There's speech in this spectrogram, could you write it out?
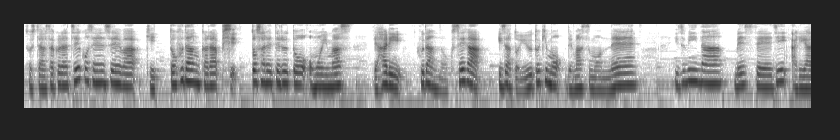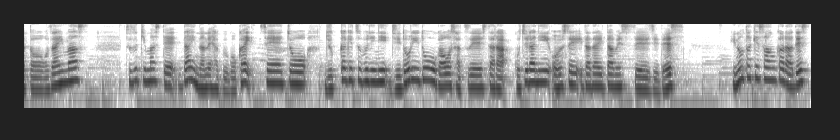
そして朝倉千恵子先生はきっと普段からピシッとされてると思います。やはり普段の癖がいざという時も出ますもんね。イズミーナメッセージありがとうございます。続きまして第705回成長。10ヶ月ぶりに自撮り動画を撮影したらこちらにお寄せいただいたメッセージです。日野武さんからです。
